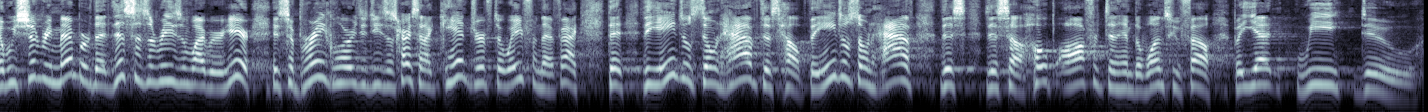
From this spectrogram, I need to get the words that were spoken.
And we should remember that this is the reason why we're here, is to bring glory to Jesus Christ. And I can't drift away from that fact that the angels don't have this help. The angels don't have this, this uh, hope offered to them, the ones who fell, but yet we do.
